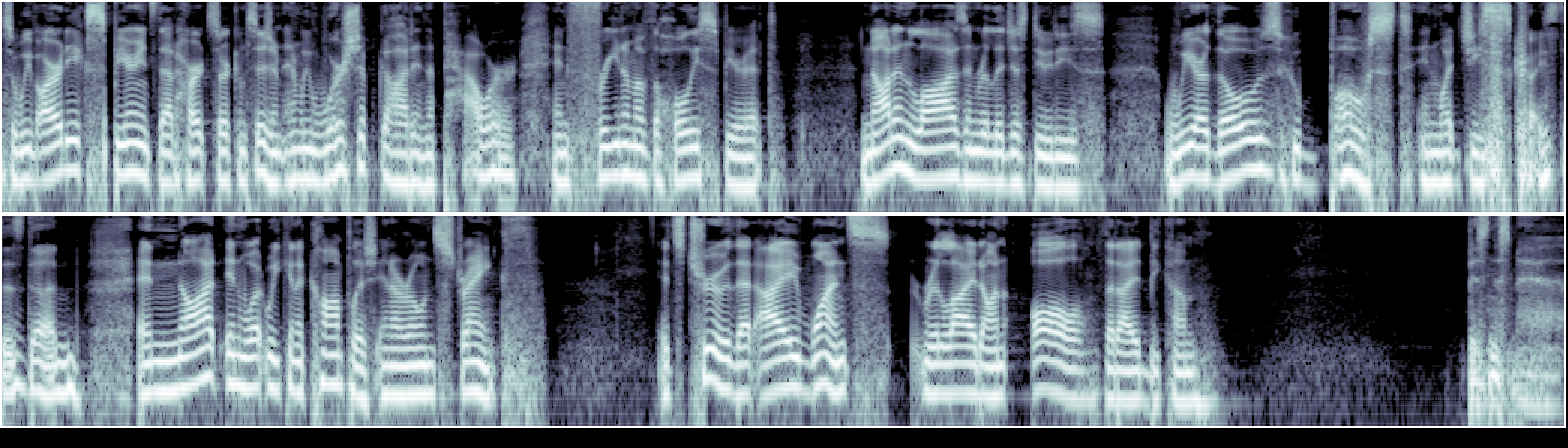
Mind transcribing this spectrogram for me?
So we've already experienced that heart circumcision, and we worship God in the power and freedom of the Holy Spirit, not in laws and religious duties. We are those who boast in what Jesus Christ has done and not in what we can accomplish in our own strength. It's true that I once relied on all that I had become. Businessman.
